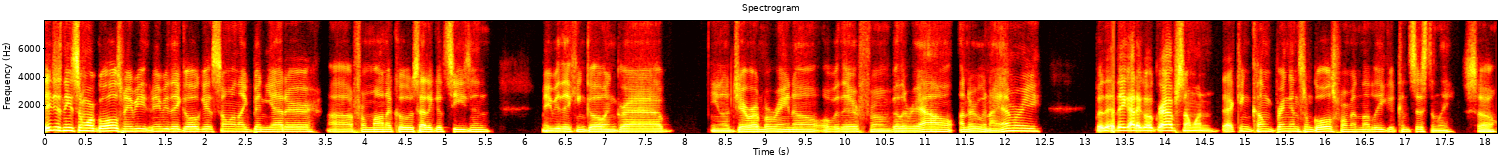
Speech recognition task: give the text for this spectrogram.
they just need some more goals. Maybe maybe they go get someone like Ben Yedder uh, from Monaco who's had a good season. Maybe they can go and grab, you know, Gerard Moreno over there from Villarreal under Unai Emery. But they, they got to go grab someone that can come bring in some goals for them in La Liga consistently. So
